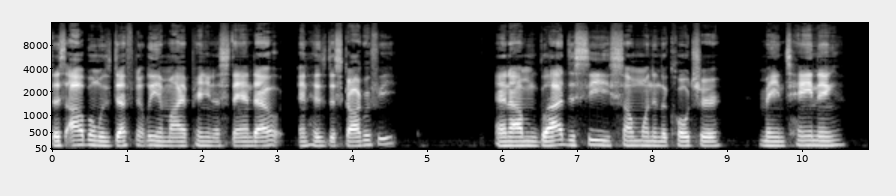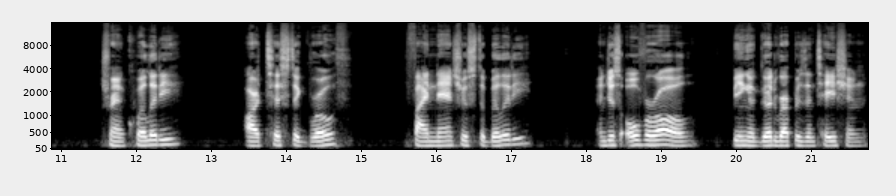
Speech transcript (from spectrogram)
This album was definitely, in my opinion, a standout in his discography. And I'm glad to see someone in the culture maintaining tranquility, artistic growth, financial stability, and just overall being a good representation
